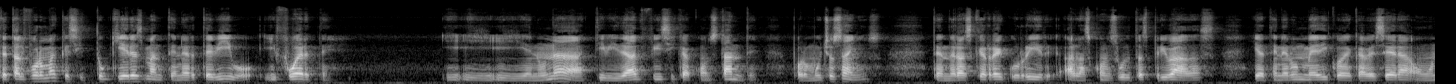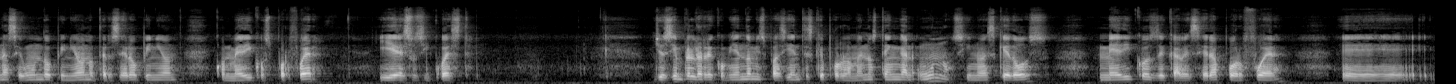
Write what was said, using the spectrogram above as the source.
De tal forma que si tú quieres mantenerte vivo y fuerte y, en una actividad física constante por muchos años, tendrás que recurrir a las consultas privadas y a tener un médico de cabecera o una segunda opinión o tercera opinión con médicos por fuera. Y eso sí cuesta. Yo siempre le recomiendo a mis pacientes que por lo menos tengan uno, si no es que dos, médicos de cabecera por fuera eh,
